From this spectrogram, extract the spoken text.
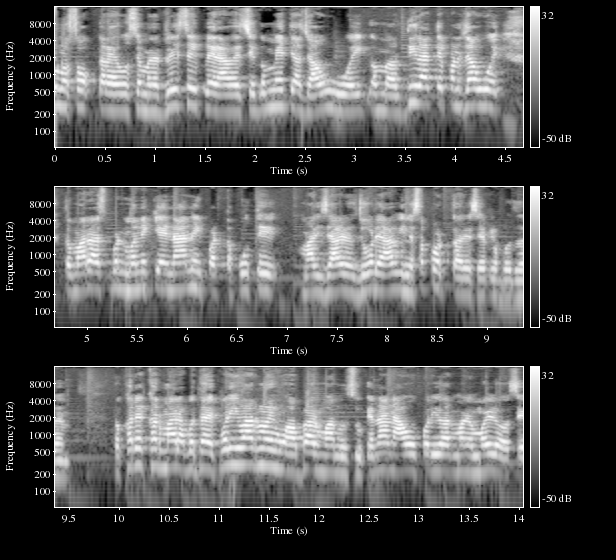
વસ્તુનો શોખ કરાયો છે, મને ડ્રેસે પહેરાવે છે, ગમે ત્યાં જવું હોય, ગમે અડધી રાતે પણ જવું હોય, તો મારા હસબન્ડ મને ક્યાંય ના, નહીં પડતા, પોતે મારી જોડે આવીને સપોર્ટ કરે છે, એટલો બધો એમ. તો ખરેખર મારા બધા પરિવારનો હું આભાર માનું છું કે, ના ના, આવો પરિવાર મને મળ્યો છે.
